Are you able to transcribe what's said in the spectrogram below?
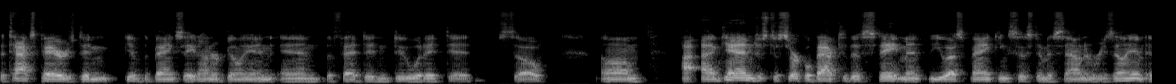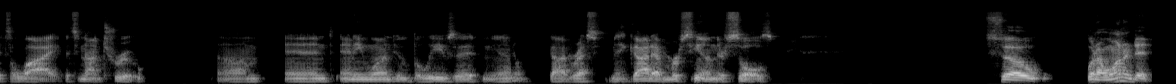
the taxpayers didn't give the banks 800 billion and the fed didn't do what it did so um, I, again, just to circle back to this statement, the U.S. banking system is sound and resilient. It's a lie. It's not true. Um, and anyone who believes it, you know, God rest, may God have mercy on their souls. So, what I wanted to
